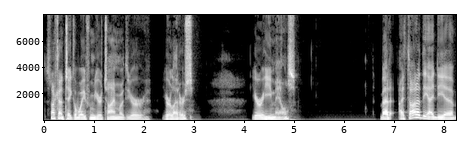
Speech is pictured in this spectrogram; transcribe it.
It's not going to take away from your time with your your letters, your emails. But I thought of the idea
